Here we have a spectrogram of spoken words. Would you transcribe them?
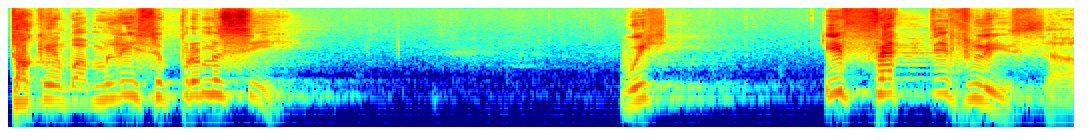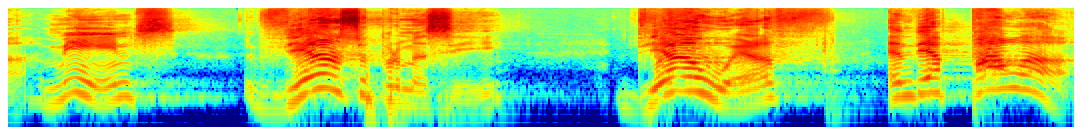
talking about Malay supremacy, which effectively, sir, means their supremacy, their wealth, and their power,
